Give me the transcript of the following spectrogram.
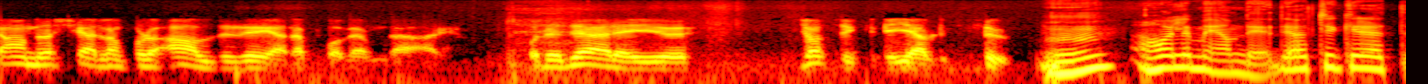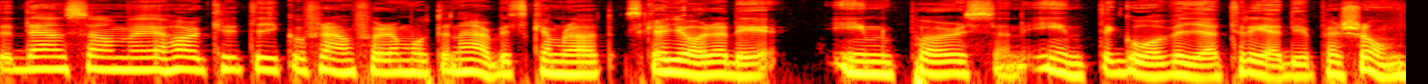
andra källan får du aldrig reda på vem det är. Och det där är ju, jag tycker det är jävligt fult. Mm, jag håller med om det. Jag tycker att den som eh, har kritik att framföra mot en arbetskamrat ska göra det in person, inte gå via tredje person.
